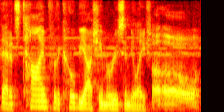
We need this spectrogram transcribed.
that it's time for the Kobayashi Maru simulation. Uh oh.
